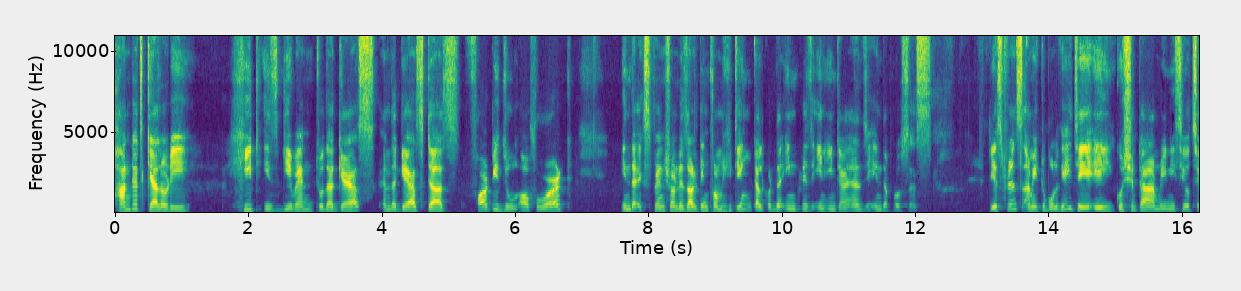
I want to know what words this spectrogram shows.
100 calorie heat is given to the gas and the gas does 40 joule of work in the expansion resulting from heating. Calculate the increase in internal energy in the process." Dear students আমি একটু বলে দিই যে এই কোয়েশ্চেনটা আমি নিছি হচ্ছে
